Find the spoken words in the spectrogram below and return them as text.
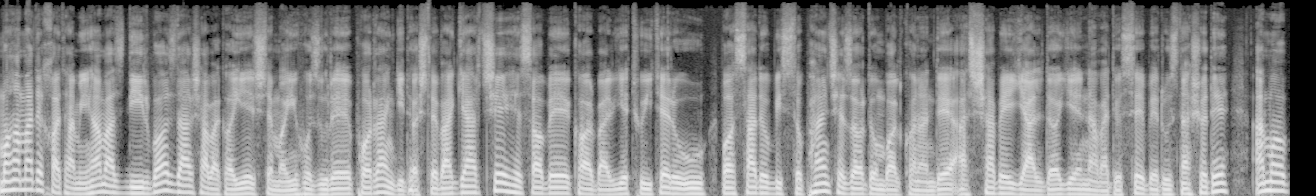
محمد خاتمی هم از دیرباز در های اجتماعی حضور پررنگی داشته و گرچه حساب کاربری توییتر او با 125 هزار دنبال کننده از شب یلدای 93 به روز نشده اما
